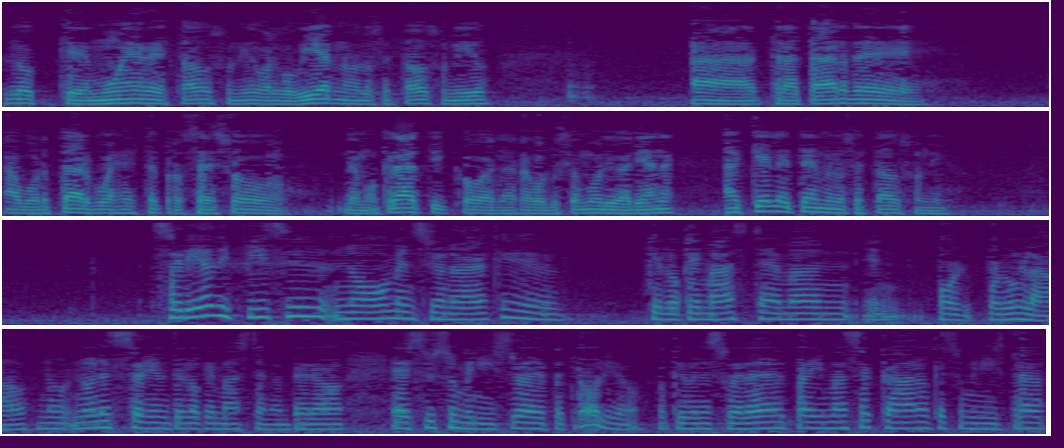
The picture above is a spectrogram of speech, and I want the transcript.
lo que mueve a Estados Unidos, al gobierno de los Estados Unidos, a tratar de abortar pues este proceso democrático, la revolución bolivariana? ¿A qué le temen los Estados Unidos? Sería difícil no mencionar que que lo que más teman, por, por, un lado, no, no, necesariamente lo que más teman, pero es su suministro de petróleo, porque Venezuela es el país más cercano que suministra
